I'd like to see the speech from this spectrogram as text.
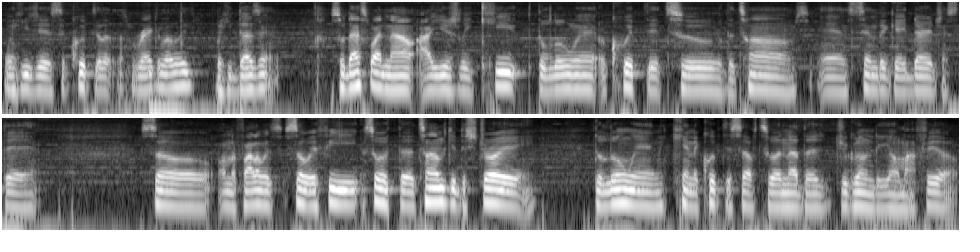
when he just equipped it regularly, but he doesn't. So that's why now I usually keep the Luin equipped it to the Toms and send the Gate Dirge instead. So on the following, so if he, so if the Toms get destroyed, the Luin can equip itself to another Dragunity on my field.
